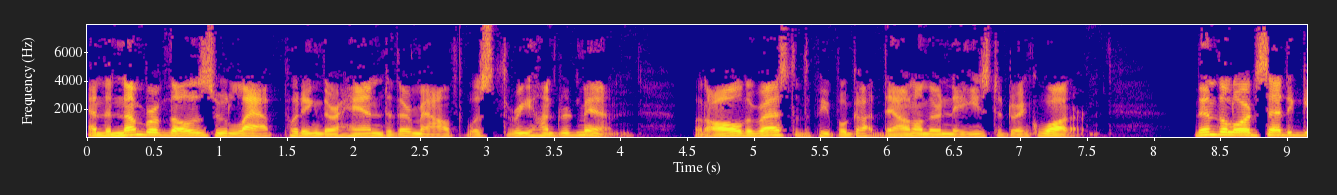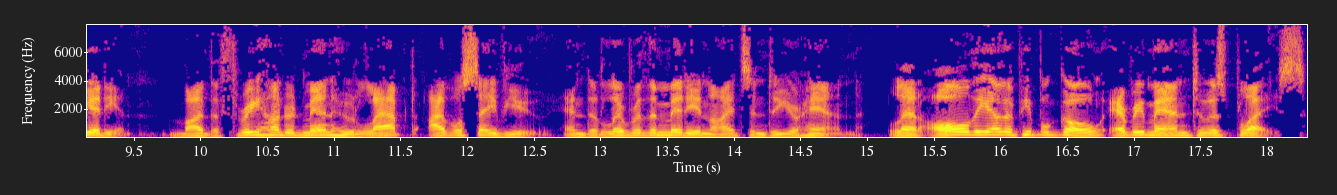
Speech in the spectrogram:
And the number of those who lapped, putting their hand to their mouth, was three hundred men. But all the rest of the people got down on their knees to drink water. Then the Lord said to Gideon, By the three hundred men who lapped, I will save you, and deliver the Midianites into your hand. Let all the other people go, every man to his place.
